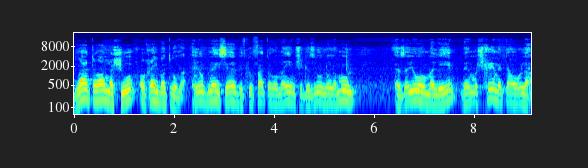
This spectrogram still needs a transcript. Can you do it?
דבר תורה משוך אוכל בתרומה. היו בני ישראל בתקופת הרומאים שגזרו לא למול, אז היו מלאים והם מושכים את העורלה.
